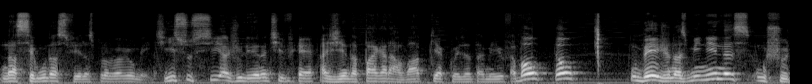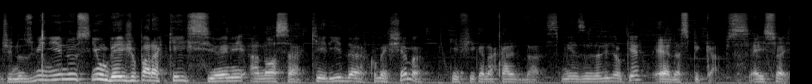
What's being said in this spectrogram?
nas segundas-feiras, provavelmente. Isso se a Juliana tiver agenda para gravar, porque a coisa tá meio... Tá bom? Então, um beijo nas meninas, um chute nos meninos e um beijo para a Keiciane, a nossa querida, como é que chama? Quem fica na cara das mesas ali é o quê? É, das picapes. É isso aí.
